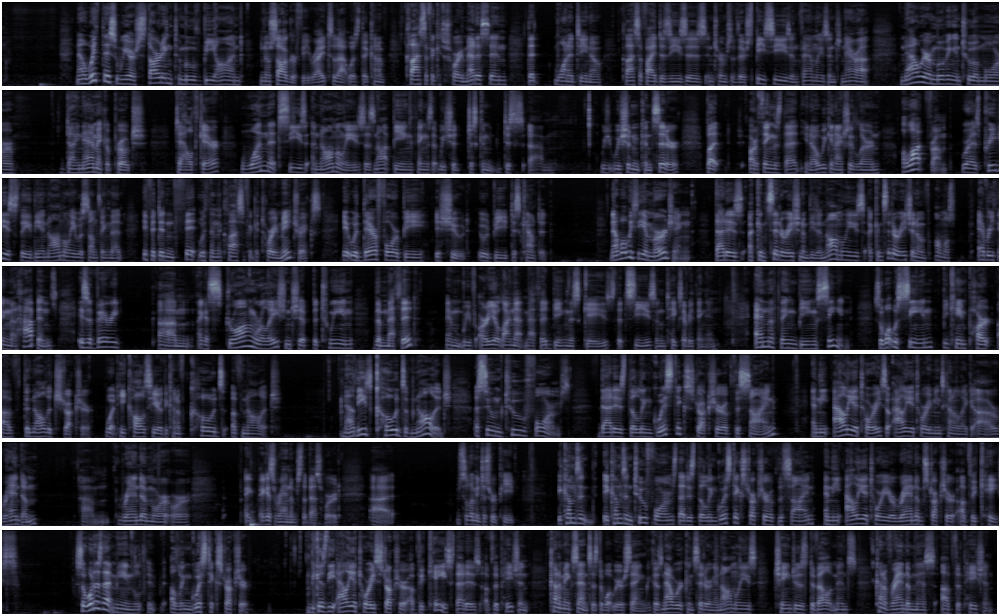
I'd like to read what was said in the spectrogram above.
Now, with this, we are starting to move beyond nosography, right? So that was the kind of classificatory medicine that wanted to, you know, classify diseases in terms of their species and families and genera. Now we are moving into a more dynamic approach to healthcare, one that sees anomalies as not being things that we should just dis, um, we, we shouldn't consider, but are things that you know we can actually learn a lot from. Whereas previously, the anomaly was something that, if it didn't fit within the classificatory matrix, it would therefore be eschewed, it would be discounted. Now, what we see emerging, that is a consideration of these anomalies, a consideration of almost everything that happens, is a very, um, I guess, strong relationship between the method, and we've already outlined that method being this gaze that sees and takes everything in, and the thing being seen. So, what was seen became part of the knowledge structure, what he calls here the kind of codes of knowledge. Now, these codes of knowledge assume two forms. that is the linguistic structure of the sign, and the aleatory. So aleatory means kind of like uh, random, um, random or or I, I, guess random's the best word. Uh, so let me just repeat. It comes in it comes in two forms. That is the linguistic structure of the sign and the aleatory or random structure of the case. So what does that mean? A linguistic structure because the aleatory structure of the case, that is, of the patient, kind of makes sense as to what we were saying, because now we're considering anomalies, changes, developments, kind of randomness of the patient.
